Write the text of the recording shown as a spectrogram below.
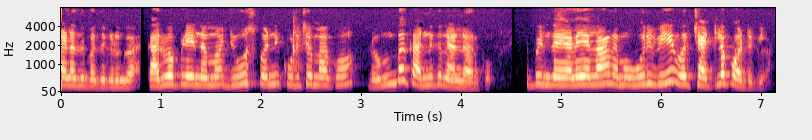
நல்லது பார்த்துக்கிடுங்க கருவேப்பிலையை நம்ம ஜூஸ் பண்ணி குடிச்சோமாக்கும் ரொம்ப கண்ணுக்கு நல்லாயிருக்கும் இப்போ இந்த இலையெல்லாம் நம்ம உருவி ஒரு சட்டில் போட்டுக்கலாம்.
